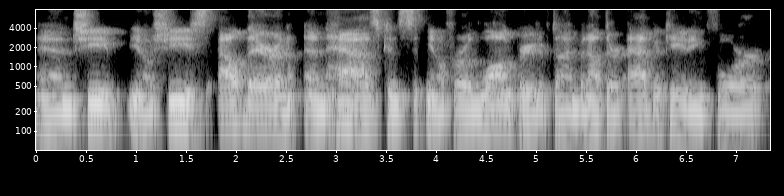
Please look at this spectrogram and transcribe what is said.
and she you know she's out there and and has cons- you know for a long period of time been out there advocating for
